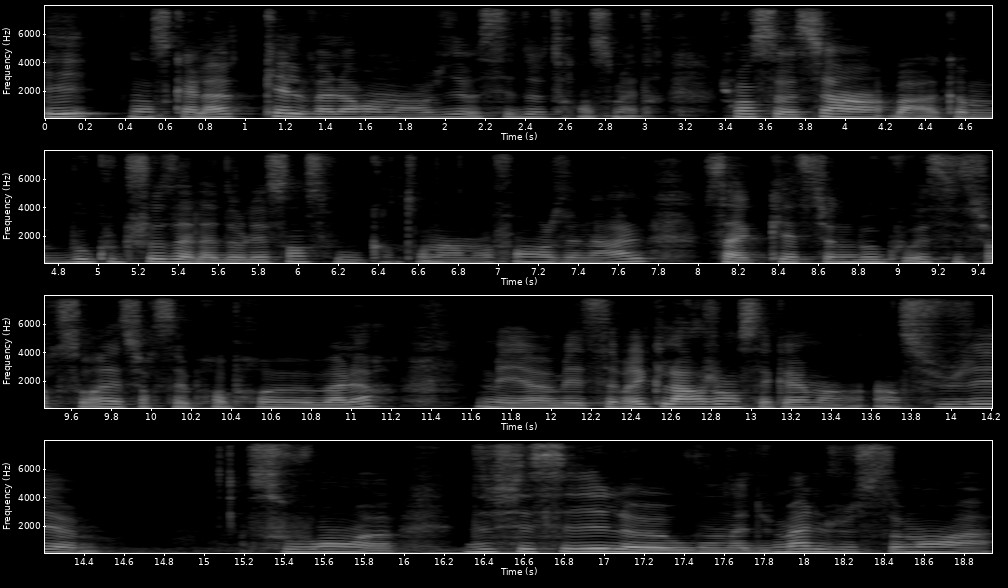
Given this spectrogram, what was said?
Et dans ce cas-là, quelle valeur on a envie aussi de transmettre? Je pense que c'est aussi un, bah, comme beaucoup de choses à l'adolescence ou quand on a un enfant en général, ça questionne beaucoup aussi sur soi et sur ses propres euh, valeurs. Mais, euh, mais c'est vrai que l'argent, c'est quand même un, sujet euh, souvent difficile où on a du mal justement à,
